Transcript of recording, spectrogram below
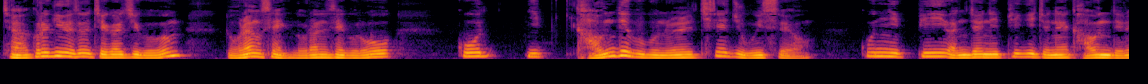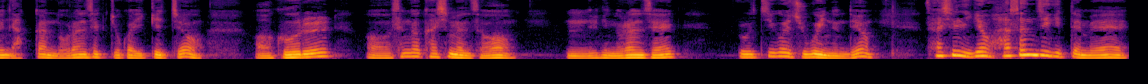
자, 그러기 위해서 제가 지금 노란색, 노란색으로 꽃잎 가운데 부분을 칠해주고 있어요. 꽃잎이 완전히 피기 전에 가운데는 약간 노란색 조가 있겠죠. 어, 그거를 어, 생각하시면서 음, 이렇게 노란색으로 찍어주고 있는데요. 사실 이게 화선지기 때문에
